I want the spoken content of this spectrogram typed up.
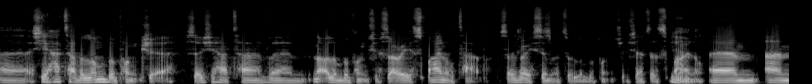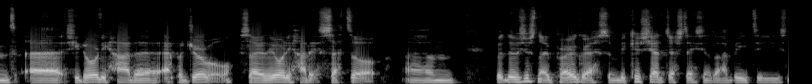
uh, she had to have a lumbar puncture. So she had to have um, not a lumbar puncture, sorry, a spinal tap. So very similar to a lumbar puncture. She had to have a spinal, yeah. um, and uh, she'd already had an epidural, so they already had it set up. Um, but there was just no progress, and because she had gestational diabetes,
